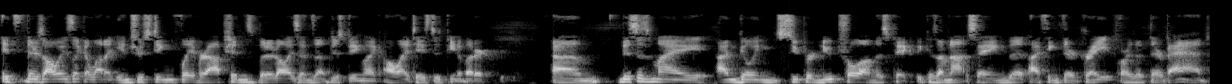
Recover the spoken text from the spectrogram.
it's there's always like a lot of interesting flavor options, but it always ends up just being like all I taste is peanut butter. Um, this is my I'm going super neutral on this pick because I'm not saying that I think they're great or that they're bad.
